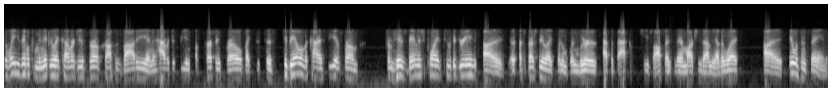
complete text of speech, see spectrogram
the way he's able to manipulate coverages, throw across his body, and have it just be a perfect throw. Like to to, be able to kind of see it from from his vantage point to a degree, uh, especially like when when we were at the back of Chiefs' offense and they're marching down the other way. Uh, it was insane,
